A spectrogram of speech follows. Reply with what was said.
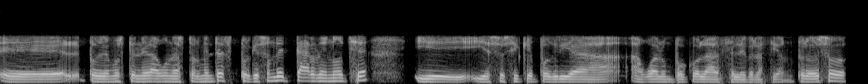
eh, podremos tener algunas tormentas, porque son de tarde-noche y, y eso sí que podría aguar un poco la celebración. Pero eso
